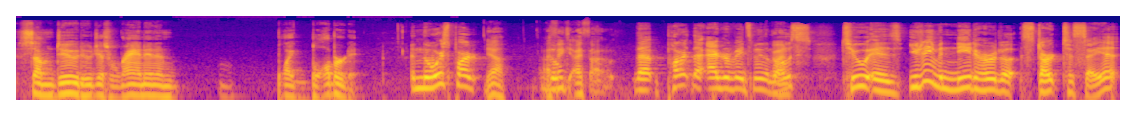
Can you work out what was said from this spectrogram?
some dude who just ran in and like blubbered it. And the worst part, Yeah, I think I thought that part that aggravates me the ahead. Most too is you didn't even need her to start to say it.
